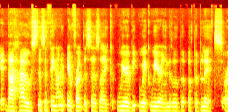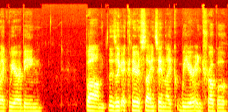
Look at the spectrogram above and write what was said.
it, that house, there's a thing in front that says like we are be- like we are in the middle of the, of the blitz or like we are being bombed. There's like a clear sign saying like we are in trouble,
